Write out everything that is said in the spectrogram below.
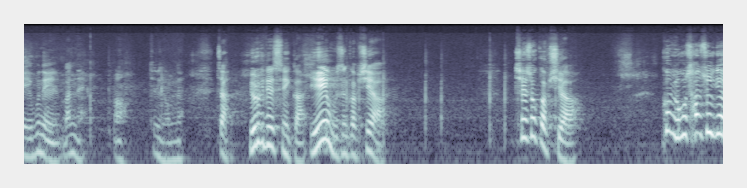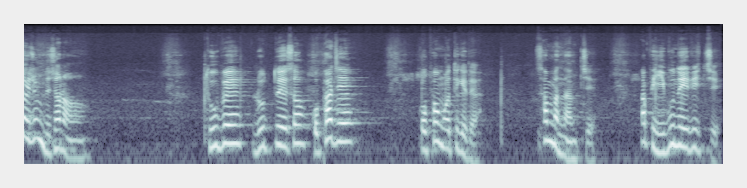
a분의 1. 맞네. 어, 틀린 거 없네. 자, 이렇게 됐으니까 얘 무슨 값이야? 최소 값이야. 그럼 이거 산술기하 해주면 되잖아. 두 배 루트에서 곱하지? 곱하면 어떻게 돼? 3만 남지. 앞에 2분의 1 있지?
